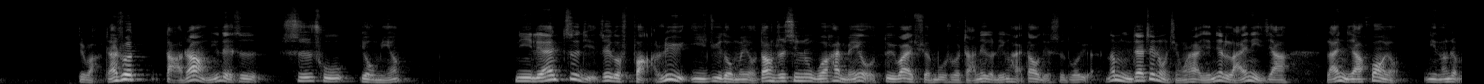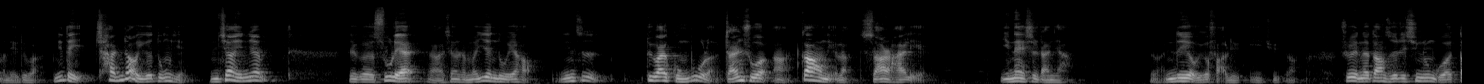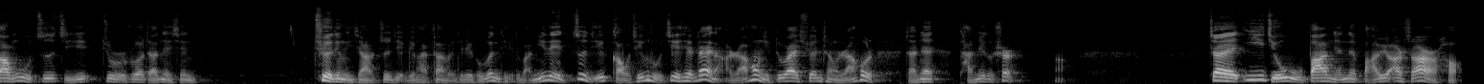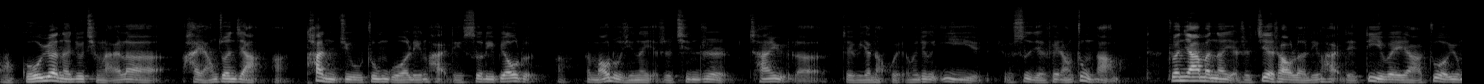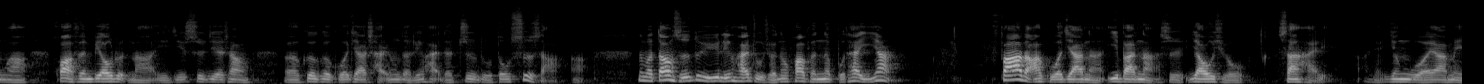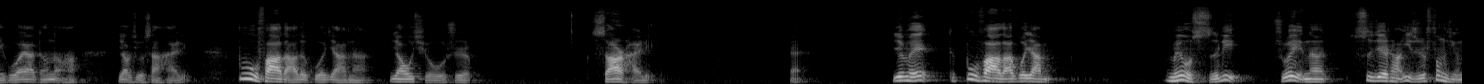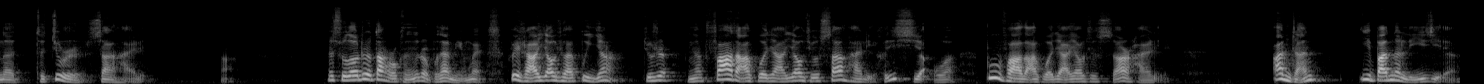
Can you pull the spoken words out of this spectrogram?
对吧？咱说打仗，你得是师出有名，你连自己这个法律依据都没有。当时新中国还没有对外宣布说咱这个领海到底是多远。那么你在这种情况下，人家来你家来你家晃悠，你能怎么的，对吧？你得参照一个东西。你像人家这个苏联啊，像什么印度也好，您是。对外公布了，咱说啊，告诉你了，十二海里以内是咱家，对吧？你得有一个法律依据啊。所以呢，当时的新中国当务之急就是说，咱得先确定一下自己领海范围的这个问题，对吧？你得自己搞清楚界限在哪，然后你对外宣称，然后咱再谈这个事儿啊。在一九五八年的八月二十二号啊，国务院呢就请来了海洋专家啊，探究中国领海的设立标准啊。那。毛主席呢也是亲自参与了这个研讨会，因为这个意义这个事件非常重大嘛。专家们呢也是介绍了领海的地位啊、作用啊、划分标准呐，以及世界上呃各个国家采用的领海的制度都是啥啊。那么当时对于领海主权的划分呢不太一样，发达国家呢一般呢是要求三海里啊，像英国呀、美国呀等等哈，要求三海里；不发达的国家呢要求是。十二海里，哎，因为不发达国家没有实力，所以呢，世界上一直奉行的它就是三海里，啊，那说到这，大伙儿可能有点不太明白，为啥要求还不一样？就是你看，发达国家要求三海里很小啊，不发达国家要求十二海里，按咱一般的理解，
